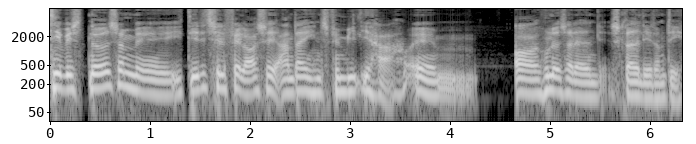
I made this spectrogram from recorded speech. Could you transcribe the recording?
Det er vist noget, som øh, i dette tilfælde også andre i hendes familie har. Øhm, og hun har så lavet, en- skrevet lidt om det.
